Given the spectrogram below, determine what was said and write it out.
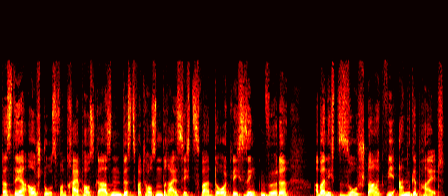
dass der Ausstoß von Treibhausgasen bis 2030 zwar deutlich sinken würde, aber nicht so stark wie angepeilt.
